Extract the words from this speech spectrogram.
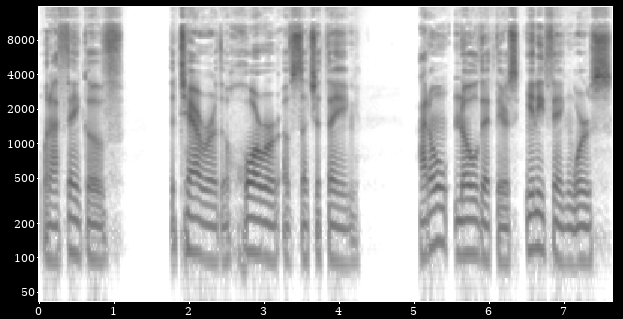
when I think of the terror, the horror of such a thing, I don't know that there's anything worse.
